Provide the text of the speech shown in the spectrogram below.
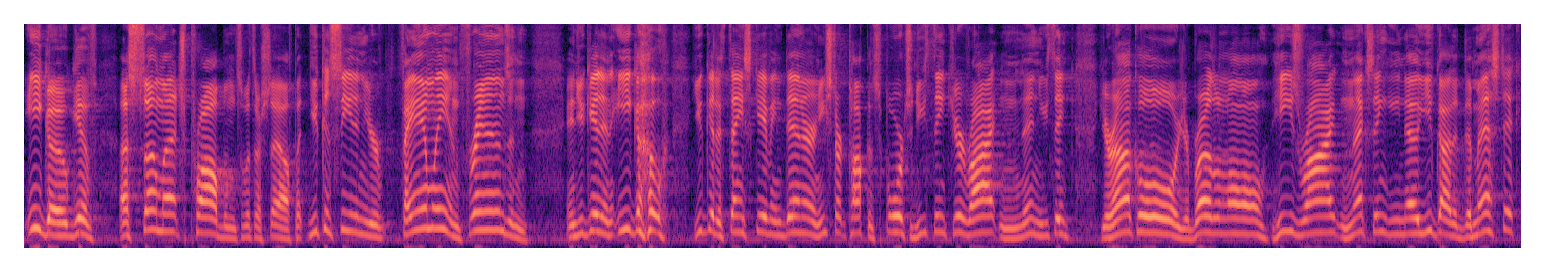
ego, give us so much problems with ourselves? But you can see it in your family and friends, and, and you get an ego. You get a Thanksgiving dinner and you start talking sports and you think you're right, and then you think your uncle or your brother in law, he's right, and next thing you know, you've got a domestic,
